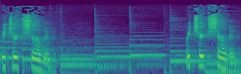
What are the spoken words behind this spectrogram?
Richard Sherman. Richard Sherman,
